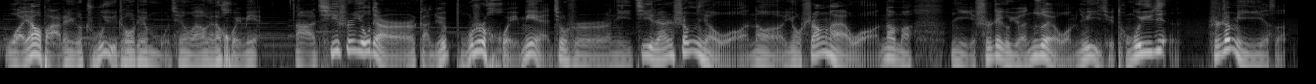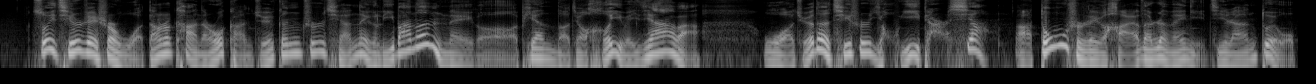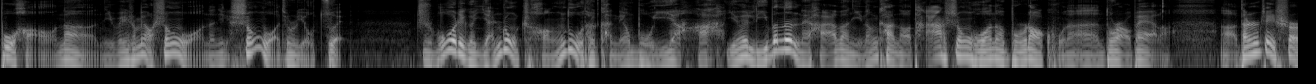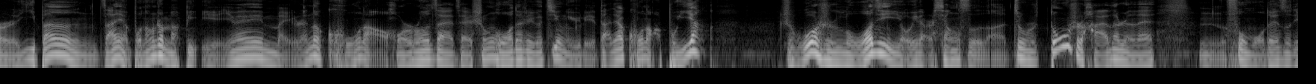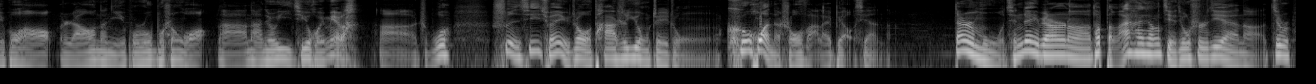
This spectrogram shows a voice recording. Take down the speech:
我要把这个主宇宙这母亲，我要给她毁灭啊！其实有点感觉，不是毁灭，就是你既然生下我，那又伤害我，那么你是这个原罪，我们就一起同归于尽，是这么一意思。所以其实这事儿，我当时看的时候，我感觉跟之前那个黎巴嫩那个片子叫《何以为家》吧，我觉得其实有一点像啊，都是这个孩子认为你既然对我不好，那你为什么要生我呢？你生我就是有罪。只不过这个严重程度它肯定不一样啊，因为黎巴嫩那孩子你能看到他生活呢不知道苦难多少倍了啊，但是这事儿一般咱也不能这么比，因为每个人的苦恼或者说在在生活的这个境遇里，大家苦恼不一样。只不过是逻辑有一点相似的，就是都是孩子认为，嗯，父母对自己不好，然后呢，你不如不生我，那那就一起毁灭吧，啊，只不过瞬息全宇宙它是用这种科幻的手法来表现的，但是母亲这边呢，她本来还想解救世界呢，就是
